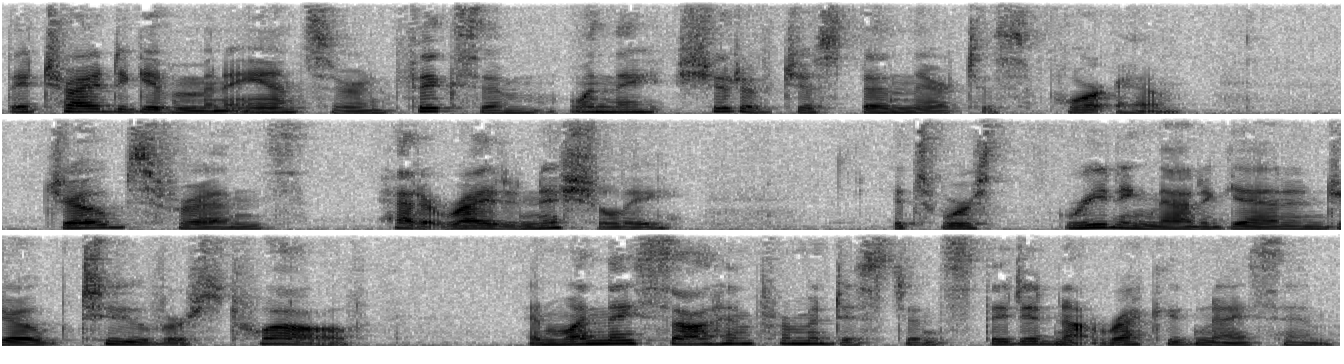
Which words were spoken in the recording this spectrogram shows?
They tried to give him an answer and fix him when they should have just been there to support him. Job's friends had it right initially. It's worth reading that again in Job 2, verse 12. And when they saw him from a distance, they did not recognize him.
